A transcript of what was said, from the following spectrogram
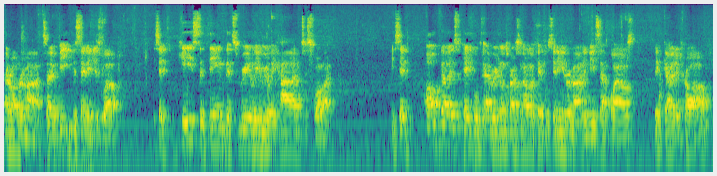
are on remand. So big percentage as well. He said, here's the thing that's really, really hard to swallow. He said, of those people, Aboriginal and Torres Strait Islander people sitting in remand in New South Wales that go to trial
